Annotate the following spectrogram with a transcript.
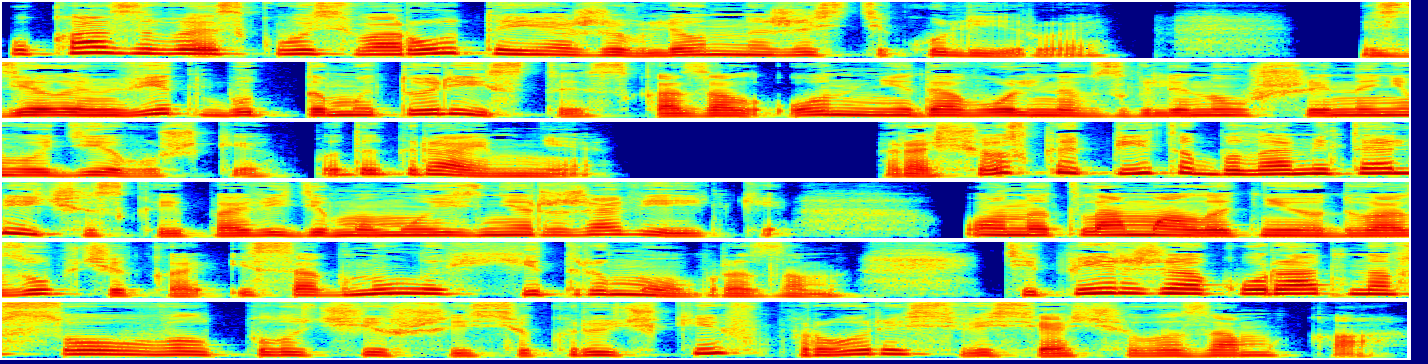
указывая сквозь ворота и оживленно жестикулируя. «Сделаем вид, будто мы туристы», — сказал он, недовольно взглянувший на него девушке. «Подыграй мне». Расческа Пита была металлической, по-видимому, из нержавейки. Он отломал от нее два зубчика и согнул их хитрым образом. Теперь же аккуратно всовывал получившиеся крючки в прорезь висячего замка.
